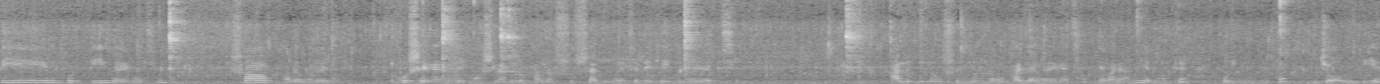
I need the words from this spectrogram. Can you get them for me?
তেল ভর্তি হয়ে গেছে। সব ভালোভাবে কষে গেছে। মশলাগুলো ভালো সুস্বাদু হয়েছে দেখেই বোঝা যাচ্ছে। আলুগুলো সুন্দরভাবে ভাজা হয়ে গেছে। এবারে আমি এর মধ্যে পরিমাণ মতো জল দিয়ে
